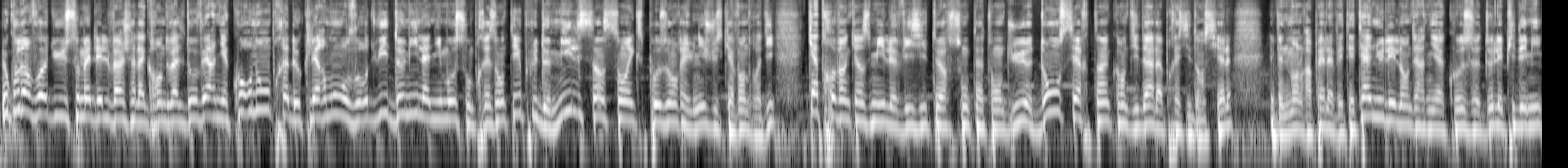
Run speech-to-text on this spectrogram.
Le coup d'envoi du sommet de l'élevage à la Grande Val d'Auvergne à Cournon, près de Clermont aujourd'hui. 2000 animaux sont présentés, plus de 1500 exposants réunis jusqu'à vendredi. 95 000 visiteurs sont attendus, dont certains candidats à la présidentielle. L'événement, le rappel, avait été annulé l'an dernier à cause de l'épidémie.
